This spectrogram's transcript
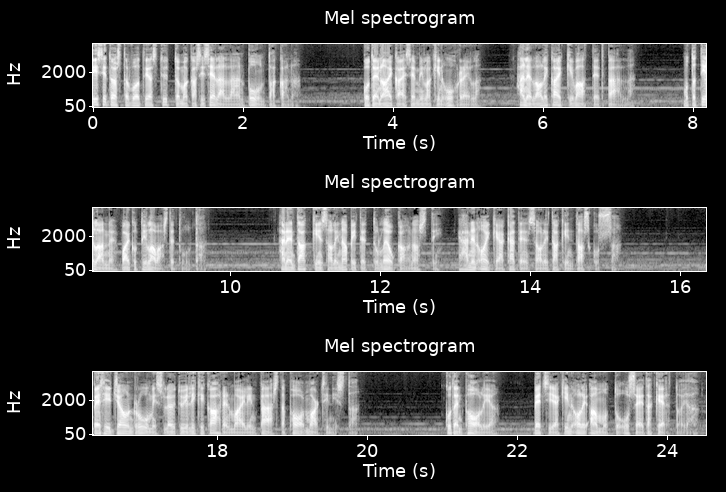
15-vuotias tyttö makasi selällään puun takana. Kuten aikaisemmillakin uhreilla, hänellä oli kaikki vaatteet päällä, mutta tilanne vaikutti lavastetulta. Hänen takkinsa oli napitettu leukaan asti ja hänen oikea kätensä oli takin taskussa. Betty Joan ruumis löytyi liki kahden mailin päästä Paul Martinista. Kuten Paulia, Betsyäkin oli ammuttu useita kertoja –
